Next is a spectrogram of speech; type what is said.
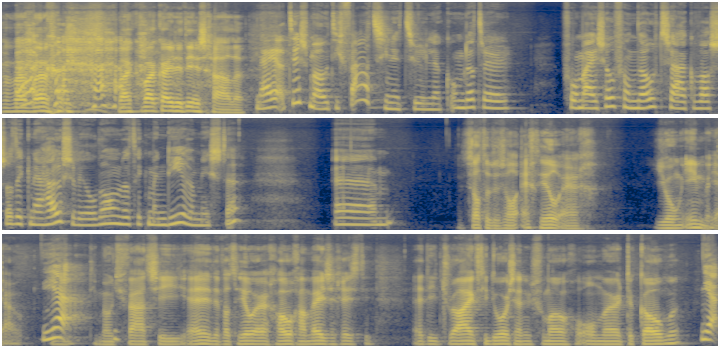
Waar, waar, waar, waar, waar kan je dit inschalen? Nou ja, het is motivatie natuurlijk, omdat er voor mij zoveel noodzaak was dat ik naar huis wilde, omdat ik mijn dieren miste. Ehm, Het zat er dus al echt heel erg jong in bij jou. ja, Die motivatie, hè, wat heel erg hoog aanwezig is, die, die drive, die doorzettingsvermogen om er te komen. ja,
